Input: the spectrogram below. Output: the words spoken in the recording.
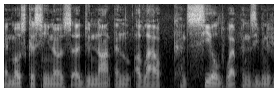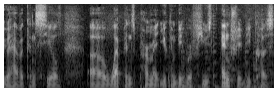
and most casinos uh, do not allow concealed weapons, even if you have a concealed a weapons permit, you can be refused entry because,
